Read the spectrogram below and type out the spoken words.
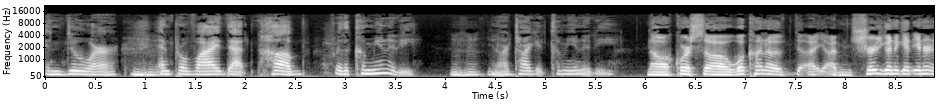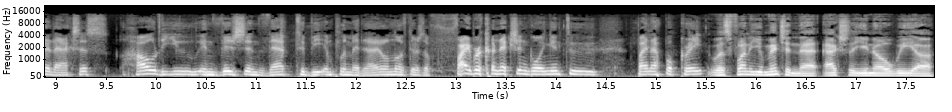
endure and provide that hub for the community, you know, our target community. Now, of course, uh, what kind of? I, I'm sure you're going to get internet access. How do you envision that to be implemented? I don't know if there's a fiber connection going into Pineapple Crate. It was funny you mentioned that. Actually, you know, we uh,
